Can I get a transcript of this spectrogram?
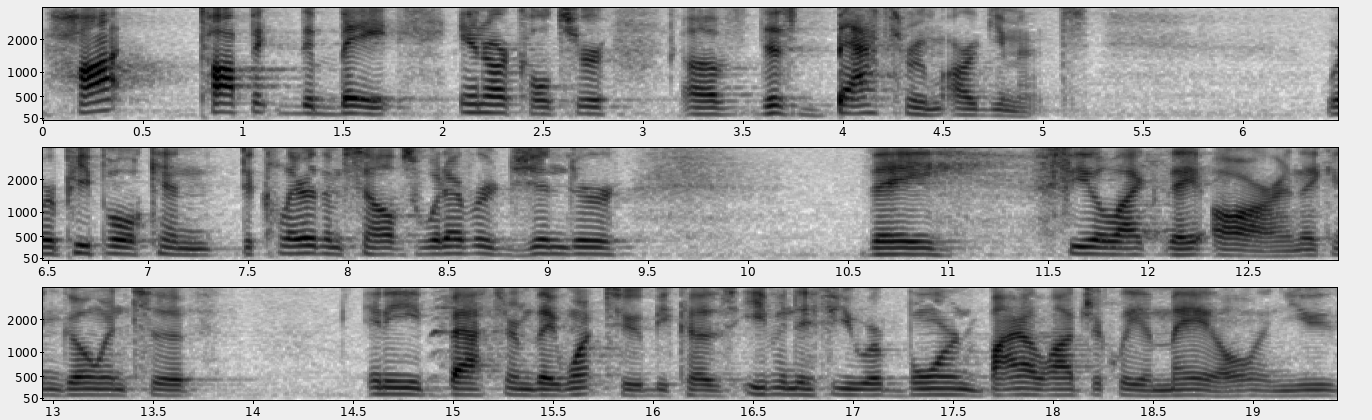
hot topic debate in our culture of this bathroom argument where people can declare themselves whatever gender they feel like they are, and they can go into any bathroom they want to because even if you were born biologically a male and you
